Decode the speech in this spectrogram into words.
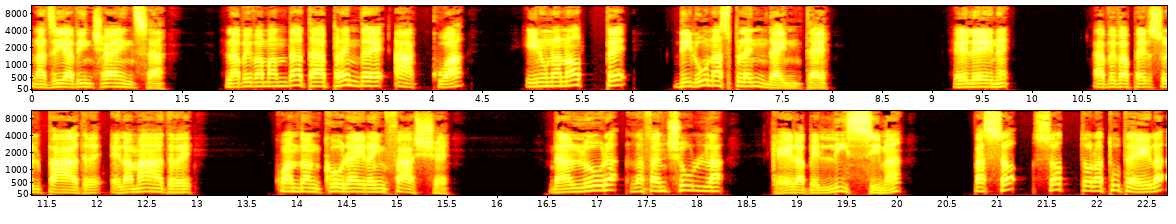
La zia Vincenza l'aveva mandata a prendere acqua in una notte di luna splendente. Elene aveva perso il padre e la madre quando ancora era in fasce da allora la fanciulla, che era bellissima, passò sotto la tutela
